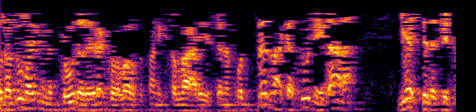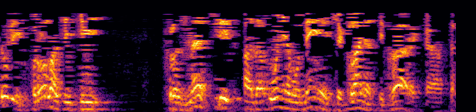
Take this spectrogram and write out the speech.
od Abdullah ibn Mas'uda da je rekao Allah poslanik sallallahu alaihi sallam, od predznaka sudnjeg dana jeste da će čovjek prolaziti kroz mesčit, a da u njemu neće klanjati dva rekata.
